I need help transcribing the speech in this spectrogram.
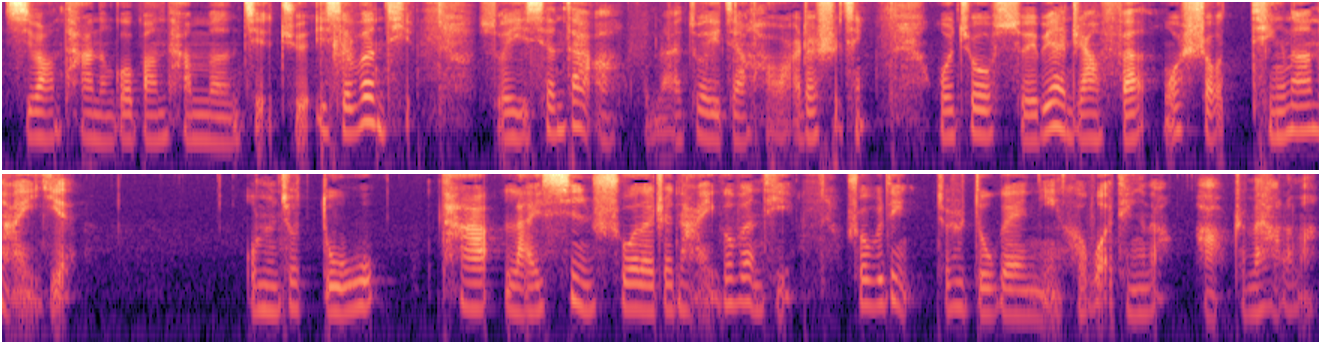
希望他能够帮他们解决一些问题。所以现在啊，我们来做一件好玩的事情，我就随便这样翻，我手停到哪一页，我们就读他来信说的这哪一个问题，说不定就是读给你和我听的。好，准备好了吗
